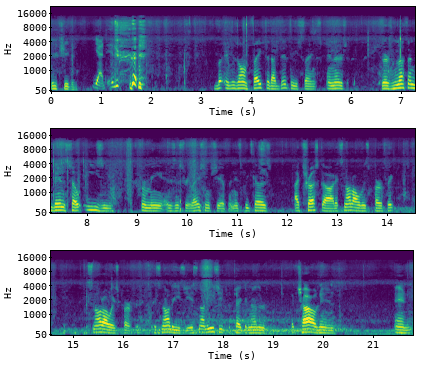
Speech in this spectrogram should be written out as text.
You cheated. yeah, I did. but it was on faith that I did these things. And there's there's nothing been so easy for me as this relationship, and it's because I trust God. It's not always perfect. It's not always perfect. It's not easy. It's not easy to take another a child in and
